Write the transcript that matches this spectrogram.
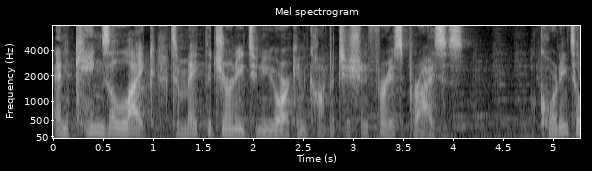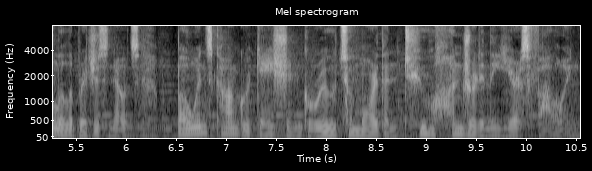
and kings alike to make the journey to New York in competition for his prizes. According to Lillibridge's notes, Bowen's congregation grew to more than 200 in the years following.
